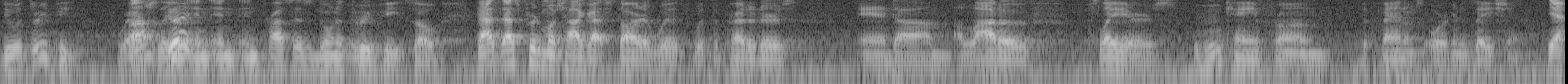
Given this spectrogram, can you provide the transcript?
do a three-peat. We're Oh, actually good. in, in, in process of doing a three-peat. So that, that's pretty much how I got started with, with the Predators, and um, a lot of players Mhm. came from the Phantoms organization. Yeah.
